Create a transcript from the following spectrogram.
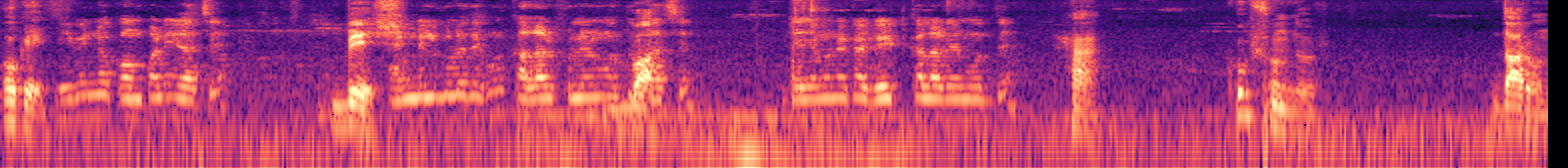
ওকে বিভিন্ন কোম্পানির আছে। বেশ। হ্যান্ডেলগুলো দেখুন কালারফুলের মধ্যে আছে। এটা যেমন একটা রেড কালারের মধ্যে। হ্যাঁ। খুব সুন্দর। দারুণ।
